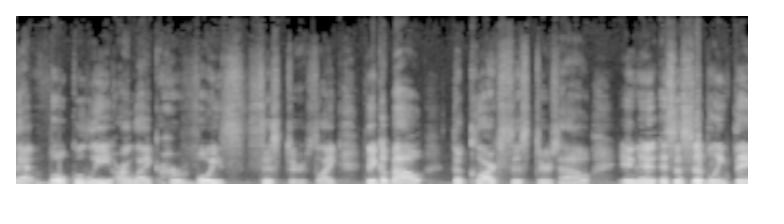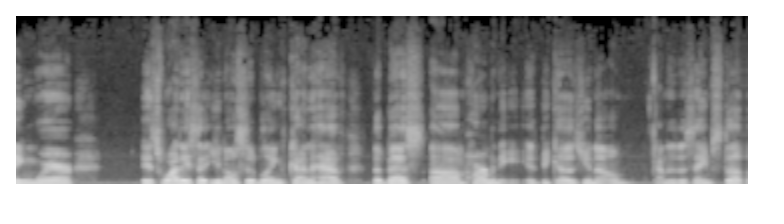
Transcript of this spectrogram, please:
that vocally are like her voice sisters. Like think about the Clark sisters, how and it, it's a sibling thing where it's why they said you know siblings kind of have the best um, harmony is because you know kind of the same stuff.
